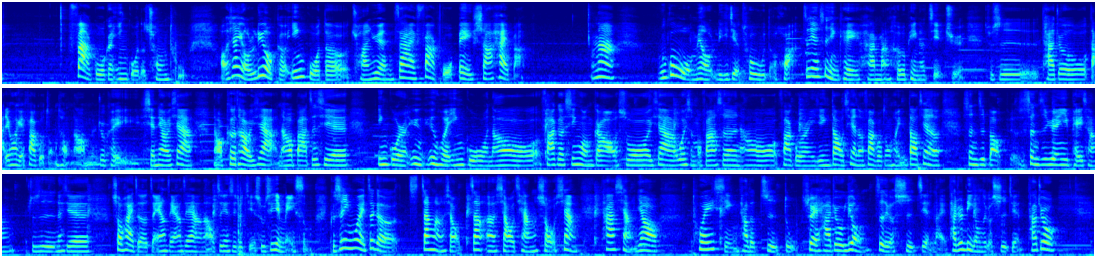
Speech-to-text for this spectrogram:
法国跟英国的冲突，好像有六个英国的船员在法国被杀害吧？那。如果我没有理解错误的话，这件事情可以还蛮和平的解决。就是他就打电话给法国总统，然后我们就可以闲聊一下，然后客套一下，然后把这些英国人运运回英国，然后发个新闻稿说一下为什么发生，然后法国人已经道歉了，法国总统已经道歉了，甚至保甚至愿意赔偿，就是那些受害者怎样怎样怎样，然后这件事就结束。其实也没什么，可是因为这个蟑螂小张呃小强首相他想要。推行他的制度，所以他就用这个事件来，他就利用这个事件，他就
